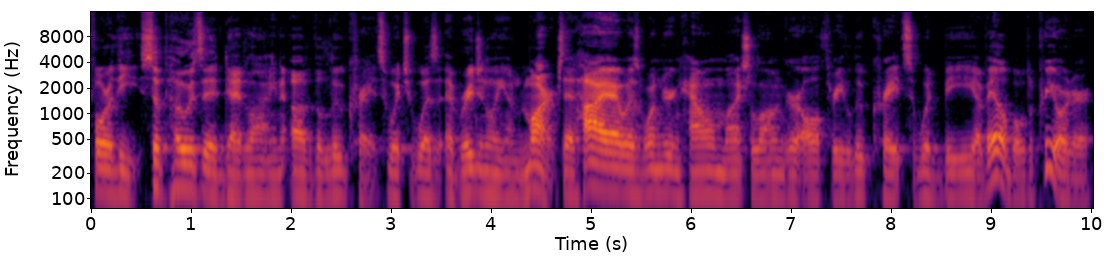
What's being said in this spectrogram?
for the supposed deadline of the loot crates, which was originally in March. Said, Hi, I was wondering how much longer all three loot crates would be available to pre order.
